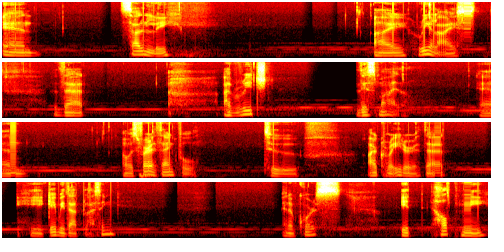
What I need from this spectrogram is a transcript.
And suddenly I realized that I've reached this mile and I was very thankful to our creator that he gave me that blessing and of course it helped me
